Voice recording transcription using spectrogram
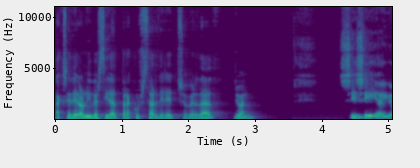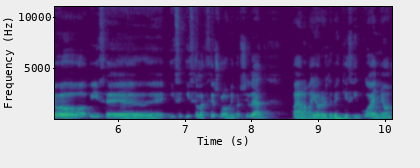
acceder a la universidad para cursar Derecho, ¿verdad, Joan? Sí, sí, yo hice, hice, el acceso a la universidad para mayores de 25 años,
